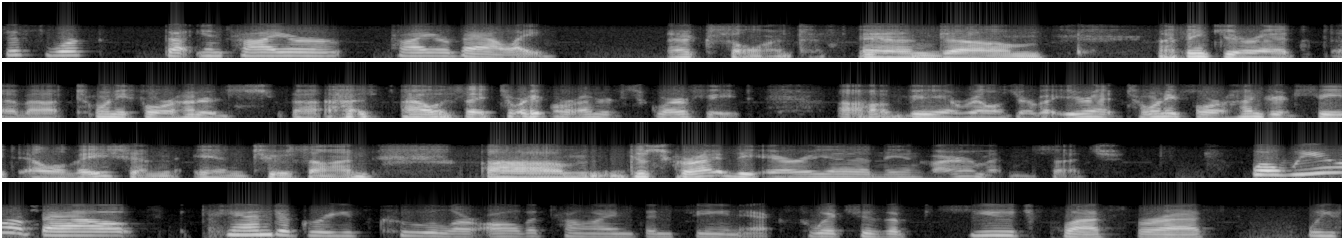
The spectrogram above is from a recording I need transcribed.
just work the entire entire valley. Excellent. And um, I think you're at about 2,400. Uh, I always say 2,400 square feet uh, being a realtor, but you're at 2,400 feet elevation in Tucson. Um, describe the area and the environment and such. Well, we're about 10 degrees cooler all the time than Phoenix, which is a huge plus for us. We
